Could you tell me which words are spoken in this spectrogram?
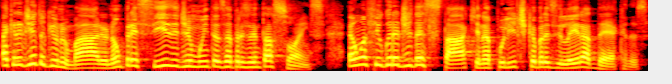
Acredito que o Nilmário não precise de muitas apresentações. É uma figura de destaque na política brasileira há décadas.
